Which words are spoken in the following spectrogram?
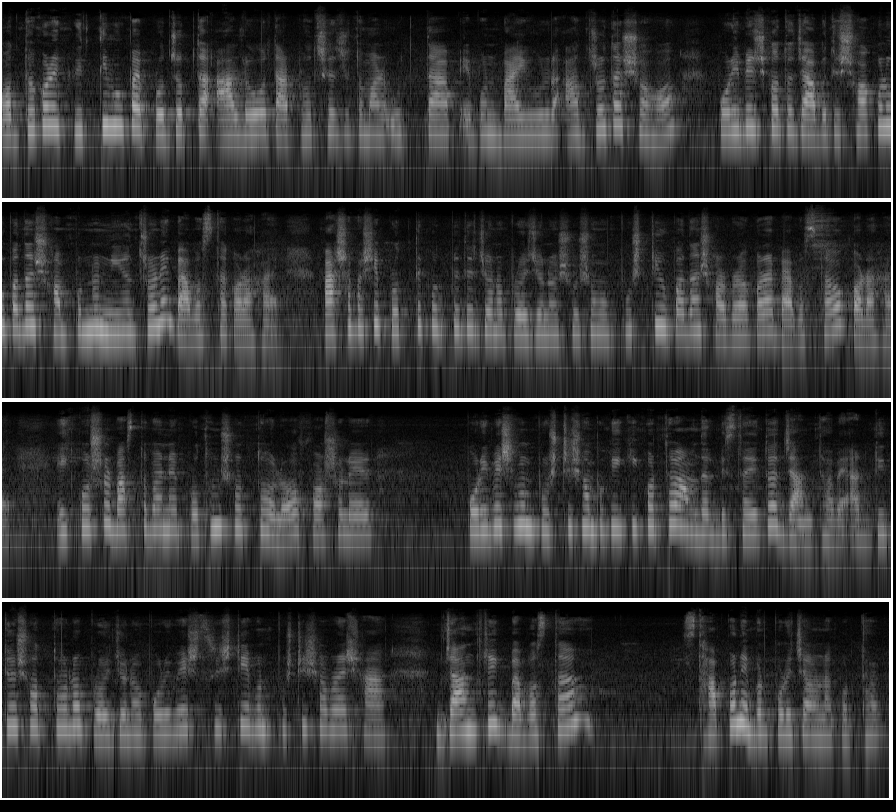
বদ্ধ করে কৃত্রিম উপায় পর্যাপ্ত আলো, তারপর হচ্ছে যে তোমার উত্তাপ এবং বায়ুর আর্দ্রতা সহ পরিবেশগত যাবতীয় সকল উপাদান সম্পূর্ণ নিয়ন্ত্রণে ব্যবস্থা করা হয়। পাশাপাশি প্রত্যেক উদ্ভিদের জন্য প্রয়োজনীয় সুষম পুষ্টি উপাদান সরবরাহ করার ব্যবস্থাও করা হয়। এই কৌশল বাস্তবায়নের প্রথম সত্য হলো ফসলের পরিবেশ এবং পুষ্টি সম্পর্কে কী করতে হবে আমাদের বিস্তারিত জানতে হবে। আর দ্বিতীয় সত্য হলো প্রয়োজনীয় পরিবেশ সৃষ্টি এবং পুষ্টি সরবরাহের যান্ত্রিক ব্যবস্থা স্থাপন এবং পরিচালনা করতে হবে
